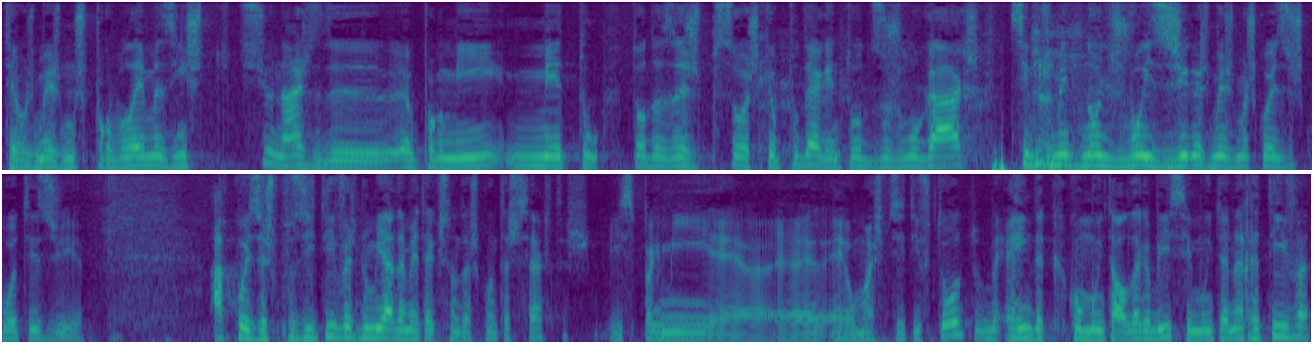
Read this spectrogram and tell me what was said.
tem os mesmos problemas institucionais de, eu por mim, meto todas as pessoas que eu puder em todos os lugares, simplesmente não lhes vou exigir as mesmas coisas que o outro exigia. Há coisas positivas, nomeadamente a questão das contas certas. Isso, para mim, é, é, é o mais positivo todo, ainda que com muita aldrabice e muita narrativa,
